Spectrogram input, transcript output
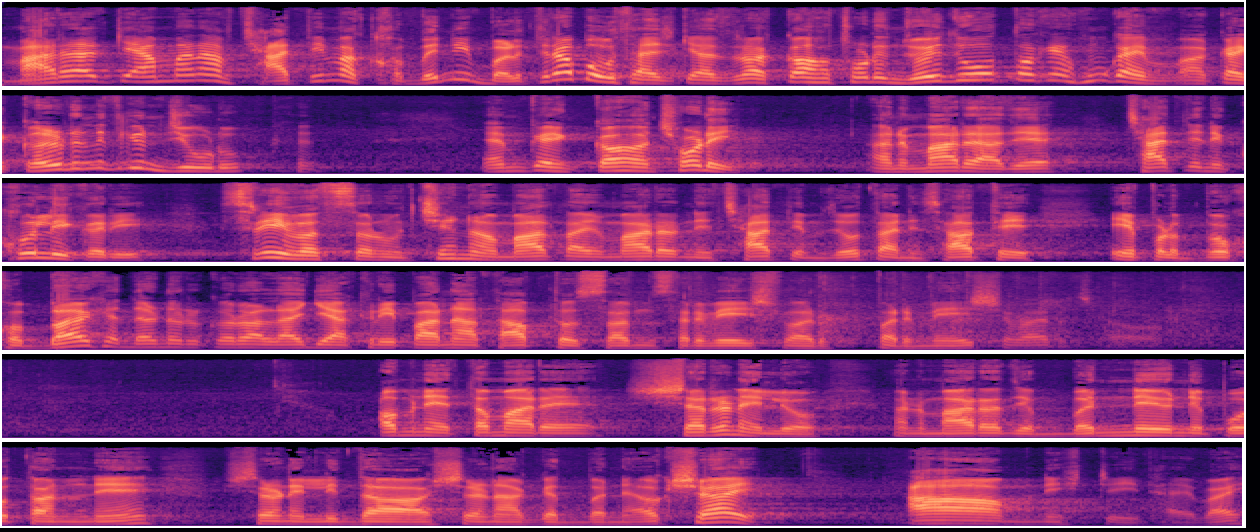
મહારાજ કે આમાં છાતીમાં ખબર નહીં બળતરા બહુ થાય છે. કે કહ છોડીને જોઈ જુઓ તો કે હું કાંઈ કાંઈ કરડ નથી ગયું જીવડું? એમ કઈ કહ છોડી અને મહારાજે છાતીને ખુલ્લી કરી શ્રીવત્સનું ચિહ્ન માતા મહારાજની છાતીમાં જોતાની સાથે એ પણ ભોખો ભખ દંડ કરવા લાગ્યા, કૃપાનાથ આપતો સમ સર્વેશ્વર, પરમેશ્વર છો. અમને તમારે શરણે લ્યો અને મહારાજે બંનેને પોતાને શરણે લીધા, શરણાગત બને અક્ષય, આમ નિશ્ચય થાય ભાઈ.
